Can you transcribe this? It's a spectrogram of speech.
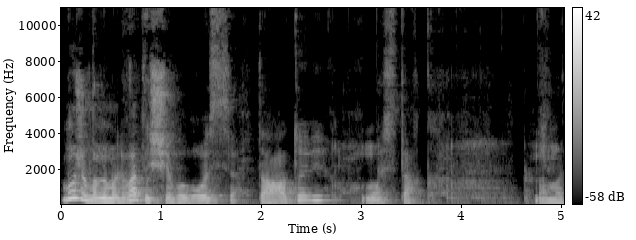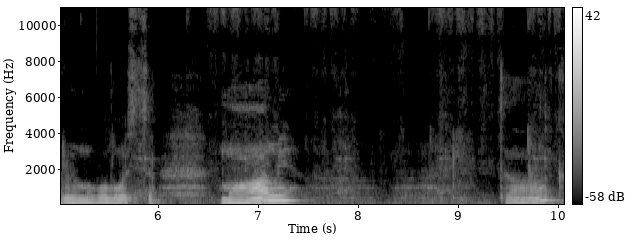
Можемо намалювати ще волосся татові. Ось так. Намалюємо волосся. Мамі. Так.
